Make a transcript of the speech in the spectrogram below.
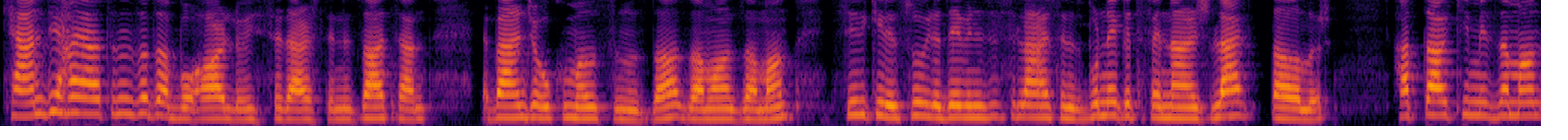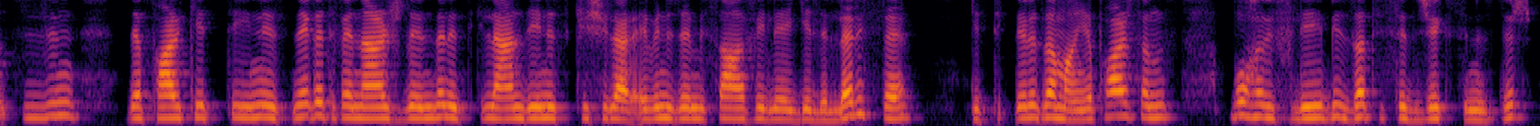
Kendi hayatınıza da bu ağırlığı hissederseniz zaten e, bence okumalısınız da zaman zaman. Sirkeli suyla devinizi silerseniz bu negatif enerjiler dağılır. Hatta kimi zaman sizin de fark ettiğiniz negatif enerjilerinden etkilendiğiniz kişiler evinize misafirliğe gelirler ise gittikleri zaman yaparsanız bu hafifliği bizzat hissedeceksinizdir.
